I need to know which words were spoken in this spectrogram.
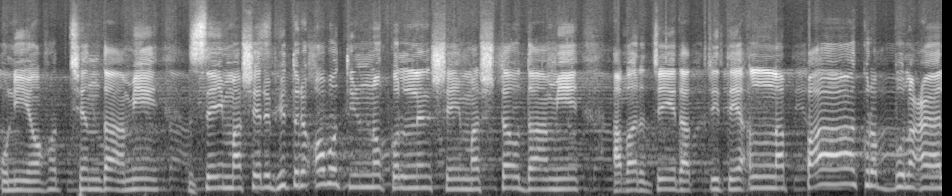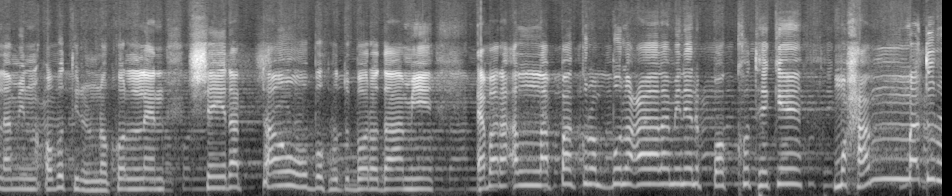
উনিও হচ্ছেন দামি। যেই মাসের ভিতরে অবতীর্ণ করলেন, সেই মাসটাও দামি। আবার যে রাত্রিতে আল্লাহ পাক রব্বুল আলামিন অবতীর্ণ করলেন, সেই রাতটাও বহুত বড় দামি। এবার আল্লাহ পাক রব্বুল আলামিনের পক্ষ থেকে মুহাম্মাদুর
